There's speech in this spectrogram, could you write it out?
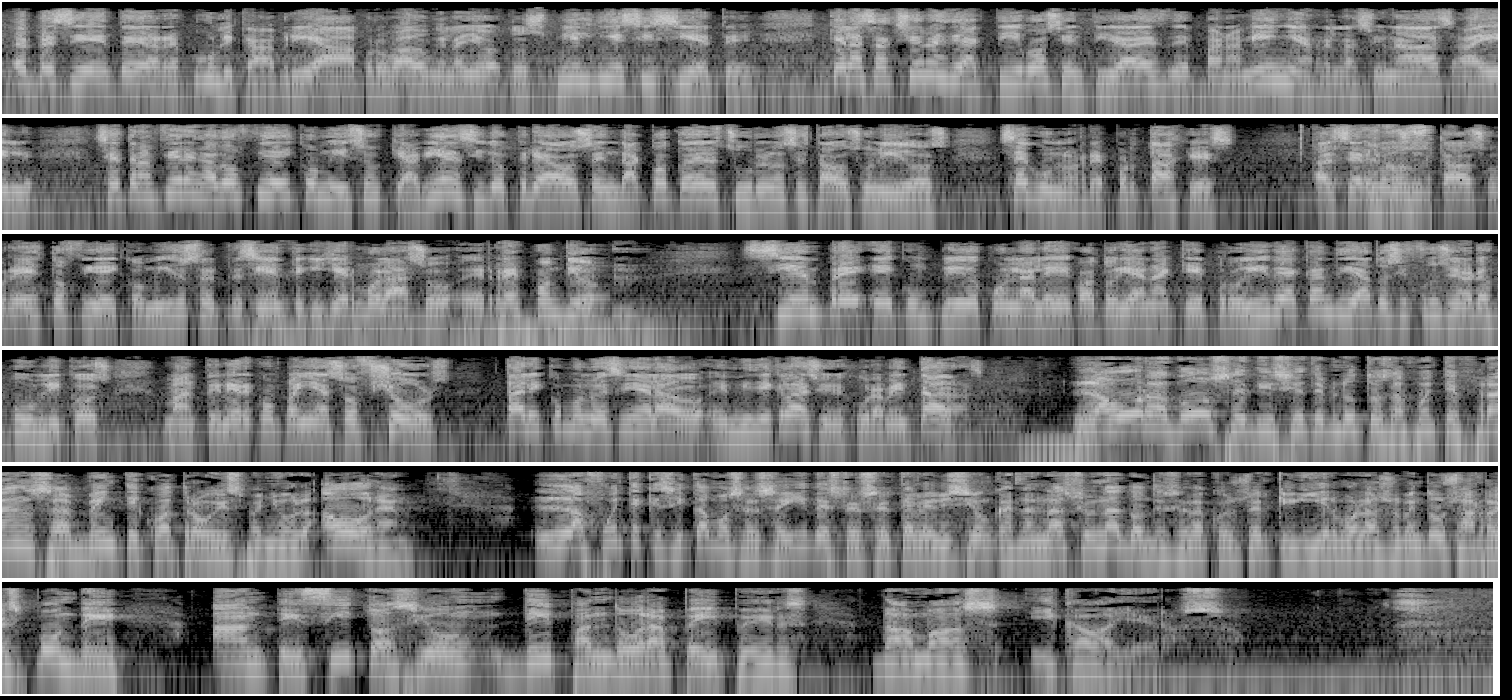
El presidente de la República habría aprobado en el año 2017 que las acciones de activos y entidades de panameñas relacionadas a él se transfieren a dos fideicomisos que habían sido creados en Dakota del Sur en los Estados Unidos, según los reportajes. Al ser consultado sobre estos fideicomisos, el presidente Guillermo Lazo eh, respondió. Siempre he cumplido con la ley ecuatoriana que prohíbe a candidatos y funcionarios públicos mantener compañías offshores, tal y como lo he señalado en mis declaraciones juramentadas. La hora 12, 17 minutos, la fuente Francia 24 español. Ahora, la fuente que citamos enseguida es TC Televisión, Canal Nacional, donde se da a conocer que Guillermo Lazo Mendoza responde ante situación de Pandora Papers, damas y caballeros.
